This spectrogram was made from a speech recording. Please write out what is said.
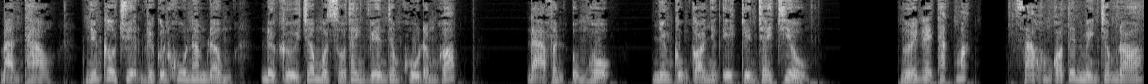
Bản thảo, những câu chuyện về quân khu Nam Đồng được gửi cho một số thành viên trong khu đóng góp. Đa phần ủng hộ, nhưng cũng có những ý kiến trái chiều. Người này thắc mắc, sao không có tên mình trong đó?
